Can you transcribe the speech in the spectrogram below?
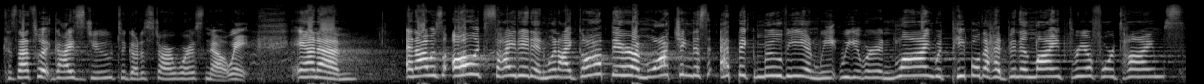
Because that's what guys do to go to Star Wars. No, wait. And, um, and I was all excited. And when I got there, I'm watching this epic movie, and we, we were in line with people that had been in line three or four times.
